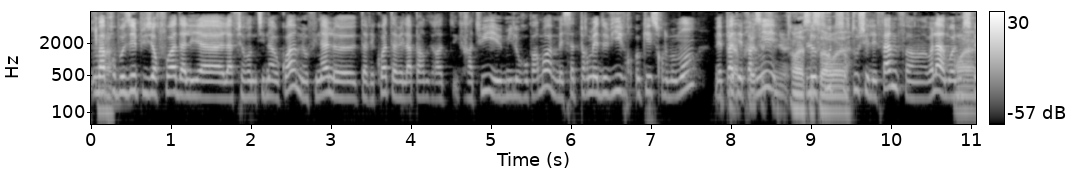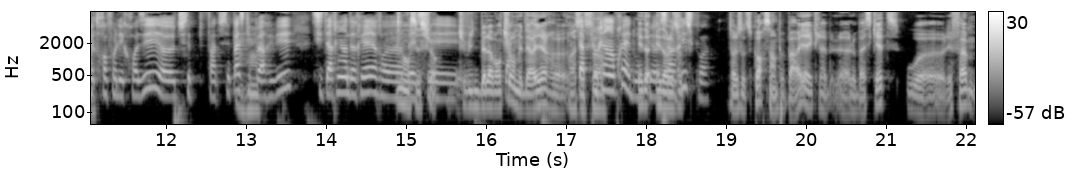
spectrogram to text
On m'a Ouais. proposé plusieurs fois d'aller à la Fiorentina ou quoi, mais au final, euh, t'avais quoi? T'avais l'appart grat- gratuit et 1000 euros par mois, mais ça te permet de vivre, ok, sur le moment, mais pas d'épargner. ouais. Le ça, foot, ouais. surtout chez les femmes, enfin voilà, moi je me suis fait trois fois les croisés, euh, tu sais, enfin tu sais pas ce qui Mhm. peut arriver. Si t'as rien derrière, euh, Non, ben, c'est sûr. Tu vis une belle aventure, mais derrière, euh, Ouais, t'as c'est plus ça. rien après, donc euh, c'est un les autres- risque quoi. dans les autres sports, c'est un peu pareil avec la- la- le basket, où euh, les femmes,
